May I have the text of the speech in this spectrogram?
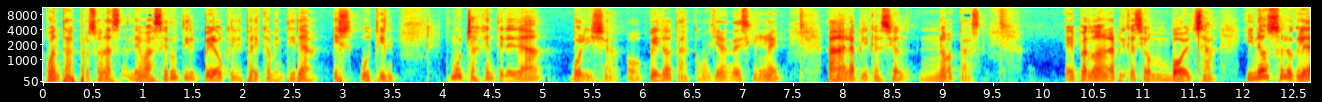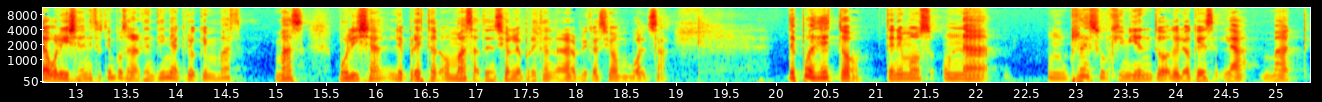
cuántas personas le va a ser útil, pero que les parezca mentira, es útil. Mucha gente le da bolilla o pelota, como quieran decirle, a la aplicación Notas. Eh, perdón, a la aplicación Bolsa. Y no solo que le da bolilla, en estos tiempos en Argentina creo que más, más bolilla le prestan o más atención le prestan a la aplicación Bolsa. Después de esto, tenemos una, un resurgimiento de lo que es la Mac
